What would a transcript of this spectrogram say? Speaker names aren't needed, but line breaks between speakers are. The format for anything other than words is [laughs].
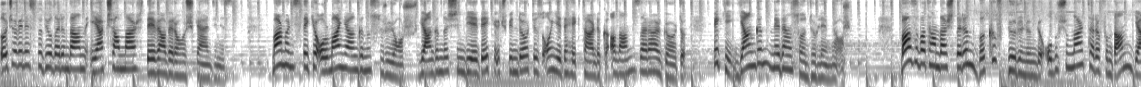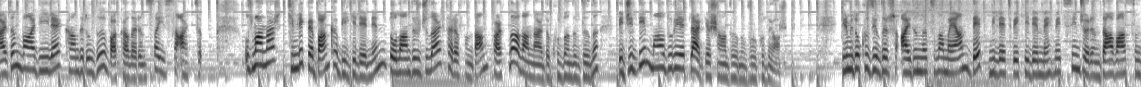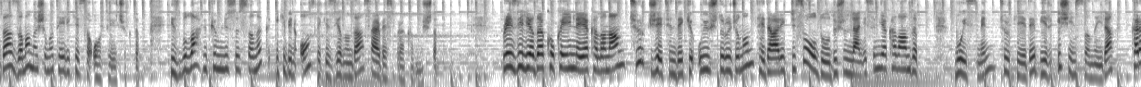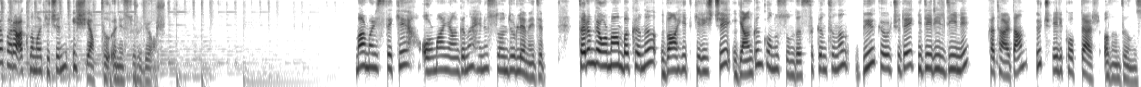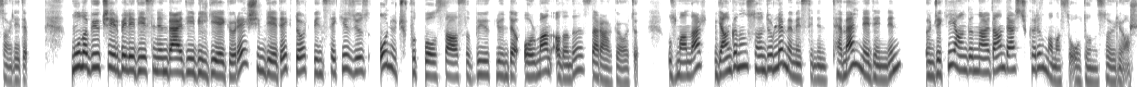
Deutsche stüdyolarından iyi akşamlar. DV Haber'e hoş geldiniz. Marmaris'teki orman yangını sürüyor. Yangında şimdiye dek 3417 hektarlık alan zarar gördü. Peki yangın neden söndürülemiyor? Bazı vatandaşların vakıf görünümlü oluşumlar tarafından yardım vaadiyle kandırıldığı vakaların sayısı arttı. Uzmanlar kimlik ve banka bilgilerinin dolandırıcılar tarafından farklı alanlarda kullanıldığını ve ciddi mağduriyetler yaşandığını vurguluyor. 29 yıldır aydınlatılamayan DEP milletvekili Mehmet Sincar'ın davasında zaman aşımı tehlikesi ortaya çıktı. Hizbullah hükümlüsü sanık 2018 yılında serbest bırakılmıştı. Brezilya'da kokainle yakalanan Türk jetindeki uyuşturucunun tedarikçisi olduğu düşünülen isim yakalandı. Bu ismin Türkiye'de bir iş insanıyla kara para aklamak için iş yaptığı öne sürülüyor. Marmaris'teki orman yangını henüz söndürülemedi. Tarım ve Orman Bakanı Vahit Kirişçi yangın konusunda sıkıntının büyük ölçüde giderildiğini, Katar'dan 3 helikopter alındığını söyledi. Muğla Büyükşehir Belediyesi'nin verdiği bilgiye göre şimdiye dek 4813 futbol sahası büyüklüğünde orman alanı zarar gördü. Uzmanlar yangının söndürülememesinin temel nedeninin önceki yangınlardan ders çıkarılmaması olduğunu söylüyor.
